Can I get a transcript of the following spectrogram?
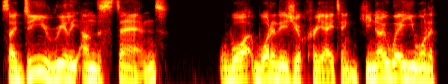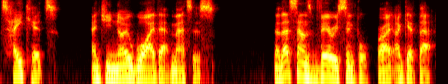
So, do you really understand what what it is you're creating? Do you know where you want to take it, and do you know why that matters? Now, that sounds very simple, right? I get that.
